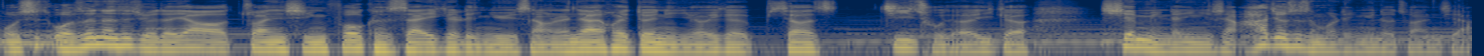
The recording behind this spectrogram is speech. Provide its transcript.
我是我真的是觉得要专心 focus 在一个领域上，人家会对你有一个比较。基础的一个鲜明的印象，他就是什么领域的专家。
